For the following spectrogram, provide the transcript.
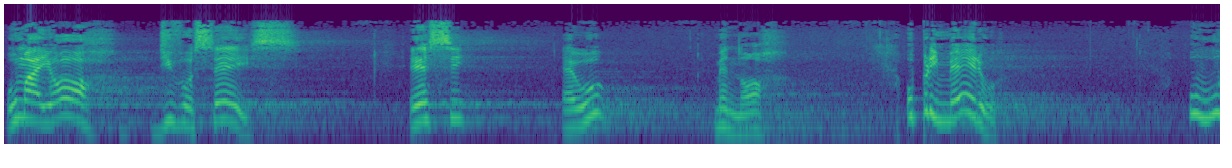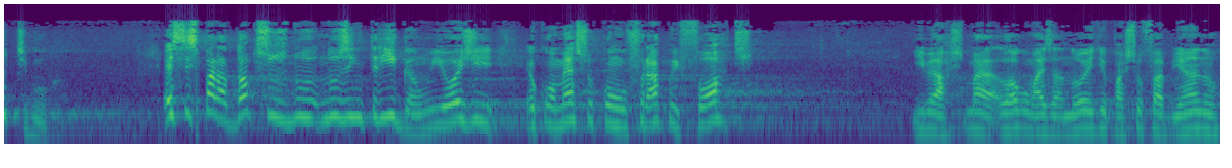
O maior de vocês? Esse é o menor. O primeiro, o último. Esses paradoxos no, nos intrigam e hoje eu começo com o fraco e forte e logo mais à noite o pastor Fabiano,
